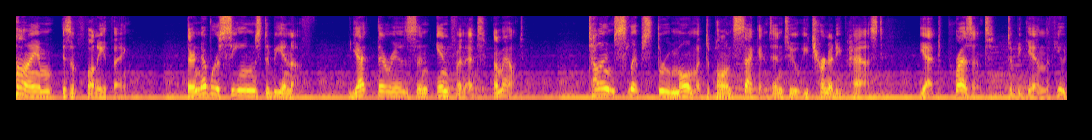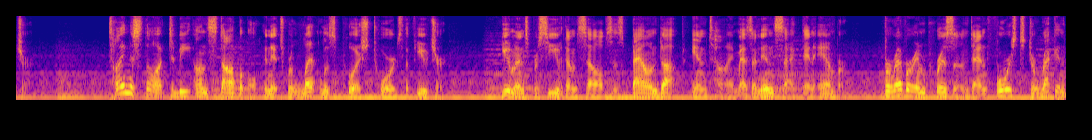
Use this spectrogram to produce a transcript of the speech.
Time is a funny thing. There never seems to be enough, yet there is an infinite amount. Time slips through moment upon second into eternity past, yet present to begin the future. Time is thought to be unstoppable in its relentless push towards the future. Humans perceive themselves as bound up in time as an insect in amber, forever imprisoned and forced to reckon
